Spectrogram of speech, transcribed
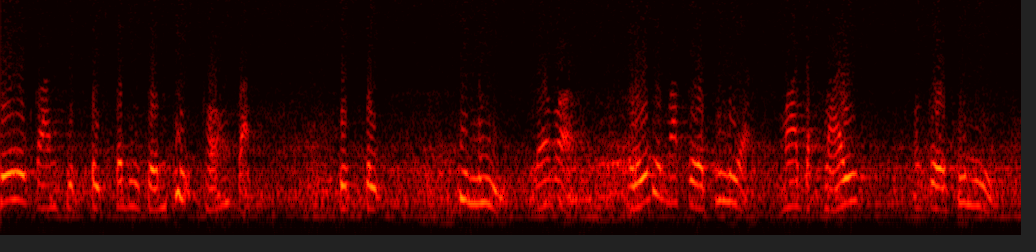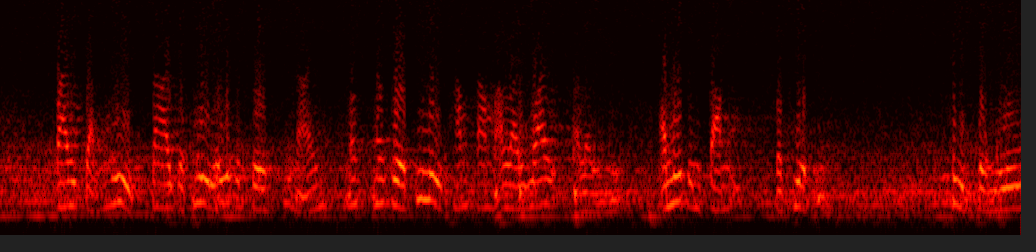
รู้การจิตติปฏิสนธิของสัตว์จิตติที่นี่แล้วก็หรือที่มาเกิดที่เนี่ย มาจากไหน มาเกิดที่นี่ไปจากนี่ตายจากนี่แล้วจะไปเกิดที่ไหนมามาเกิดที่นี่ทำกรรมอะไรไว้อะไรนี้อันนี้เป็นกรรมประเภทนี้ที่ทรงรู้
